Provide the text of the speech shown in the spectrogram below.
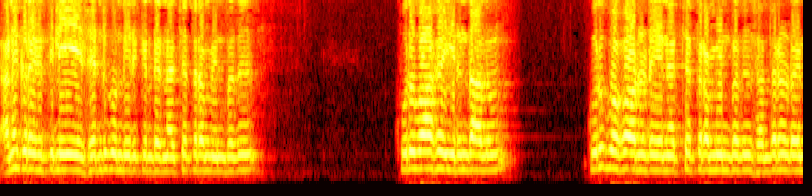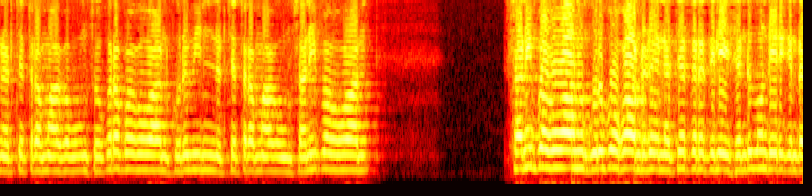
அனுகிரகத்திலேயே சென்று கொண்டிருக்கின்ற நட்சத்திரம் என்பது குருவாக இருந்தாலும் குரு பகவானுடைய நட்சத்திரம் என்பது சந்திரனுடைய நட்சத்திரமாகவும் சுக்கர பகவான் குருவின் நட்சத்திரமாகவும் சனி பகவான் சனி பகவானும் குரு பகவானுடைய நட்சத்திரத்திலே சென்று கொண்டிருக்கின்ற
